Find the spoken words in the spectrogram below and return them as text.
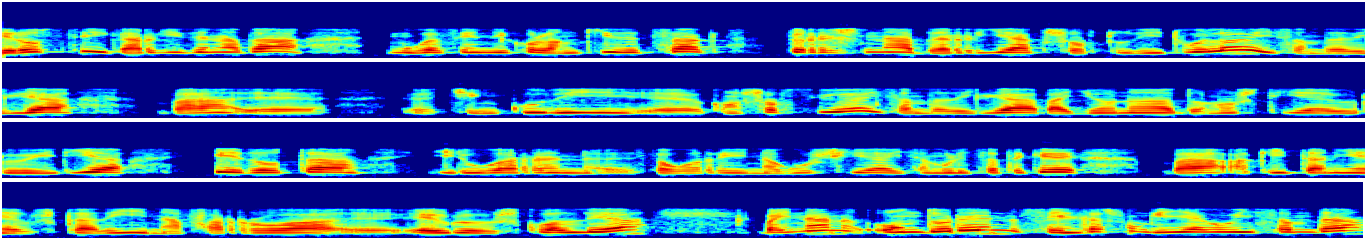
geroztik argi dena da mugaz gaindiko lankidetzak tresna berriak sortu dituela, izan da dila ba, e, Eh, txinkudi e, konsortzioa, izan dadila, Bayona, Donostia, Euroiria, edota irugarren ezaugarri nagusia izango litzateke, ba, Akitania, Euskadi, Nafarroa, e, Euro Euskualdea, baina ondoren zailtasun gehiago izan da,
